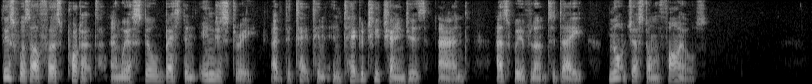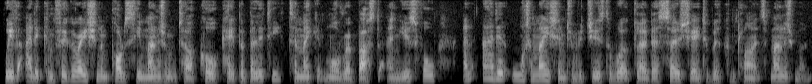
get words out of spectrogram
This was our first product and we are still best in industry at detecting integrity changes and, as we have learnt today, not just on files. We've added configuration and policy management to our core capability to make it more robust and useful and added automation to reduce the workload associated with compliance management.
